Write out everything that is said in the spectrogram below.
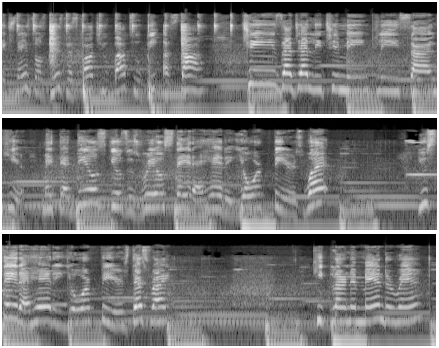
exchange those business cards? You about to be a star. Cheese, I jelly chiming, please sign here. Make that deal, skills is real, stay ahead of your fears. What? You stayed ahead of your fears, that's right. Keep learning Mandarin.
